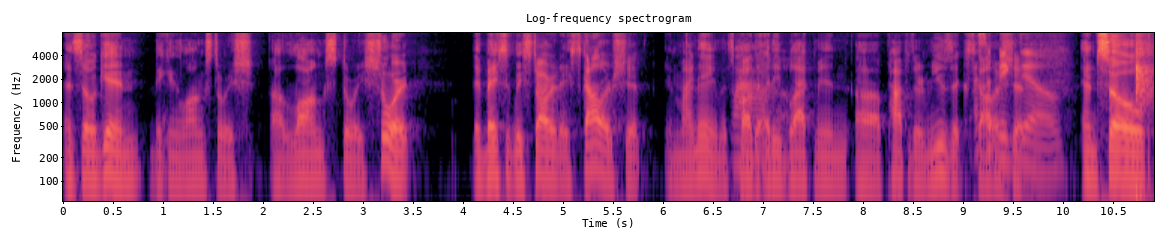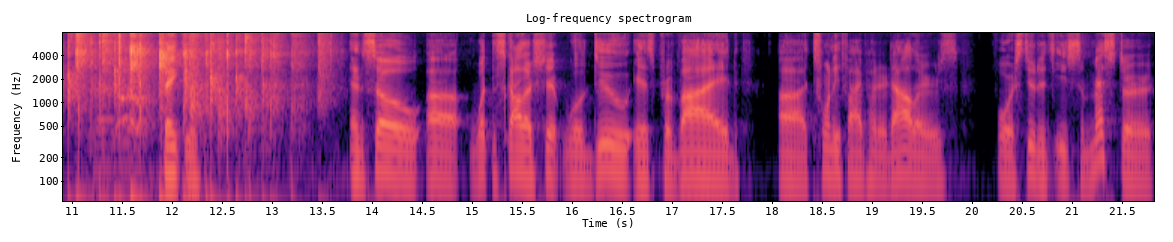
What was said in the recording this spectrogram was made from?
And so again, making a long story sh- a long story short, they basically started a scholarship in my name. It's called the Eddie Blackmon uh, Popular Music Scholarship. big deal. And so, thank you. And so, uh, what the scholarship will do is provide uh, $2,500 for students each semester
